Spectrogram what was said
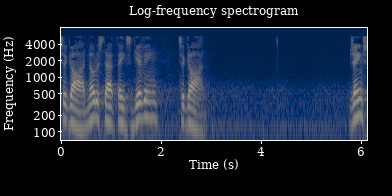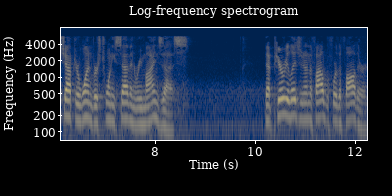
to God. Notice that thanksgiving to God. James chapter 1 verse 27 reminds us that pure religion undefiled before the Father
